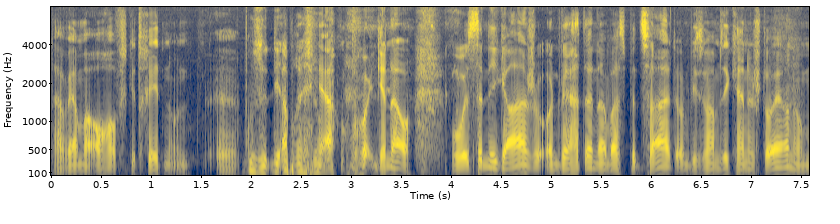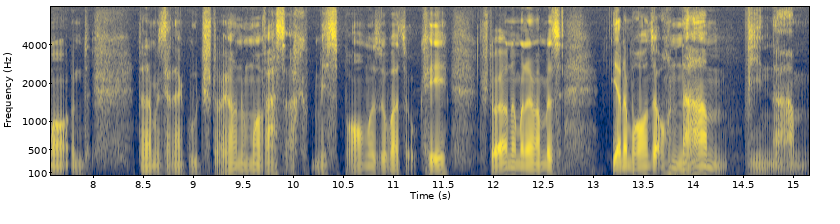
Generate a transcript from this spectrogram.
da wären wir auch aufgetreten und äh, Wo sind die Abrechnungen? ja, wo, genau. Wo ist denn die Gage und wer hat denn da was bezahlt und wieso haben sie keine Steuernummer? Und dann haben wir gesagt, na gut, Steuernummer, was? Ach Mist, brauchen wir sowas? Okay, Steuernummer, dann haben wir es. Ja, dann brauchen sie auch einen Namen. Wie einen Namen?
